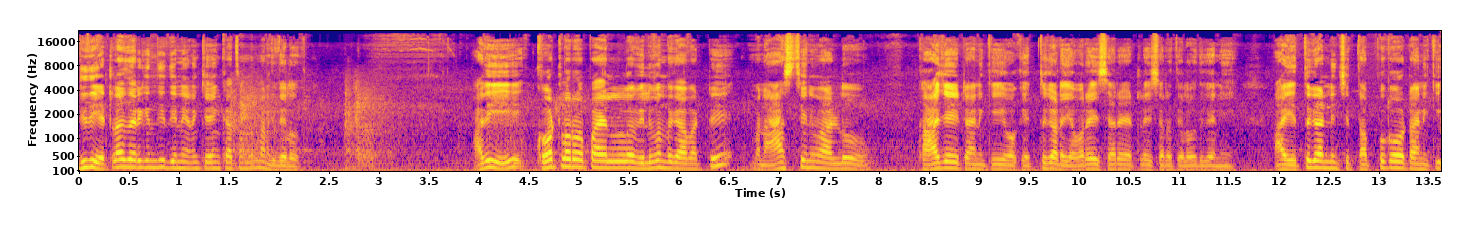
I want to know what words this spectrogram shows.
ఇది ఎట్లా జరిగింది? దీని వెనకేం కథ ఉందో మనకు తెలియదు అది కోట్ల రూపాయలలో విలువ ఉంది కాబట్టి మన ఆస్తిని వాళ్ళు కాజేయటానికి ఒక ఎత్తుగడ ఎవరేసారో ఎట్లా తెలియదు కానీ ఆ ఎత్తుగడ నుంచి తప్పుకోవటానికి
